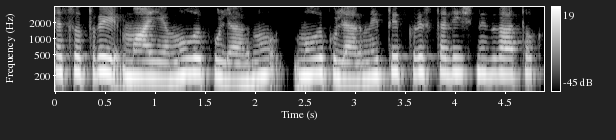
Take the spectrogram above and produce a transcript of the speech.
СО3 має молекулярну, молекулярний тип кристалічних граток.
